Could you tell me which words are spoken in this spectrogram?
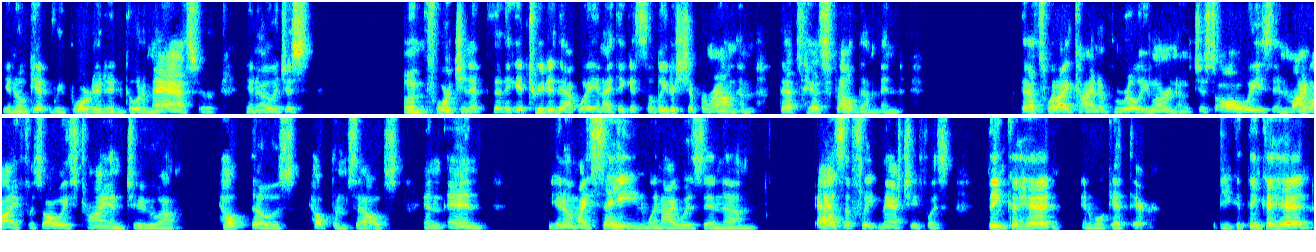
you know get reported and go to mast or you know it just unfortunate that they get treated that way. And I think it's the leadership around them that has failed them. And that's what I kind of really learned. just always in my life was always trying to um, help those help themselves. And and you know my saying when I was in um, as a fleet master chief was think ahead and we'll get there. If you could think ahead,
